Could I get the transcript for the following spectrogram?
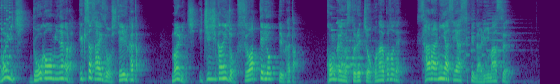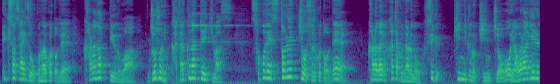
毎日動画を見ながらエクササイズをしている方、毎日1時間以上座ってるよっていう方、今回のストレッチを行うことで、さらに痩せやすくなります。エクササイズを行うことで、体っていうのは徐々に硬くなっていきます。そこでストレッチをすることで、体が硬くなるのを防ぐ、筋肉の緊張を和らげるっ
